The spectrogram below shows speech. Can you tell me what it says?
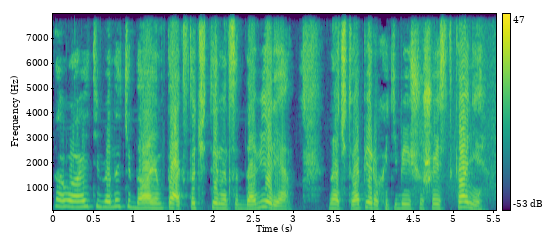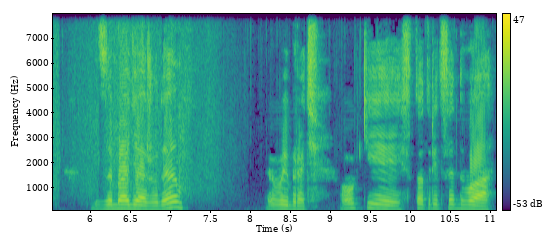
Давай тебя накидаем. Так, 114 доверия. Значит, во-первых, и тебе еще 6 тканей за бодяжу, да? Выбрать. Окей, 132.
